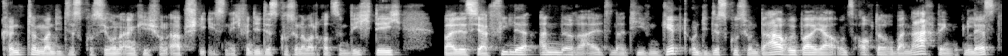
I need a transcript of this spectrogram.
könnte man die Diskussion eigentlich schon abschließen. Ich finde die Diskussion aber trotzdem wichtig, weil es ja viele andere Alternativen gibt und die Diskussion darüber ja uns auch darüber nachdenken lässt,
